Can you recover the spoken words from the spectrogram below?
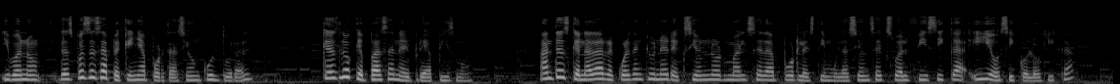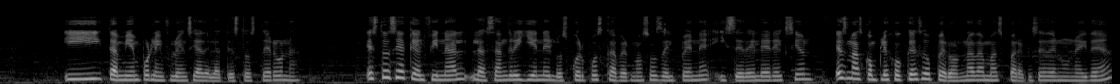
Y bueno, después de esa pequeña aportación cultural, ¿qué es lo que pasa en el priapismo? Antes que nada recuerden que una erección normal se da por la estimulación sexual física y o psicológica, y también por la influencia de la testosterona. Esto hace que al final la sangre llene los cuerpos cavernosos del pene y se dé la erección. Es más complejo que eso, pero nada más para que se den una idea.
